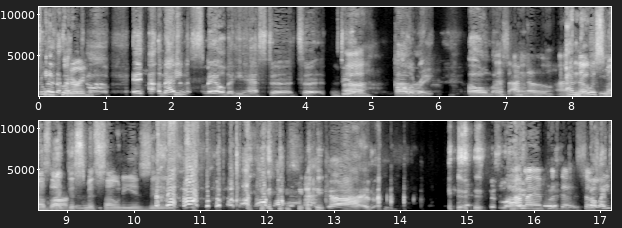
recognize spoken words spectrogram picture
who he has put her in- time? And uh, imagine he- the smell that he has to to deal uh, tolerate. Oh my! That's God. I know. I, I know it she is smells like the. Smithsonian Zoo. oh my god! My lion man put that. So she like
